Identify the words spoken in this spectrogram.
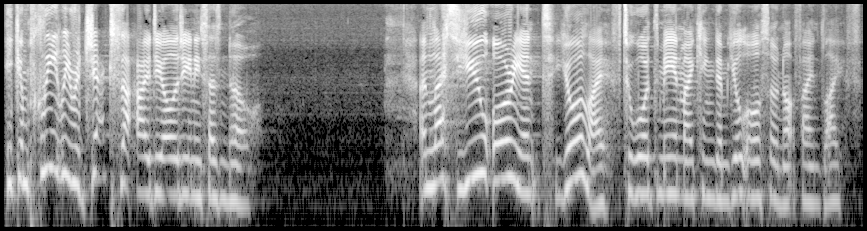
He completely rejects that ideology and he says, No. Unless you orient your life towards me and my kingdom, you'll also not find life.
